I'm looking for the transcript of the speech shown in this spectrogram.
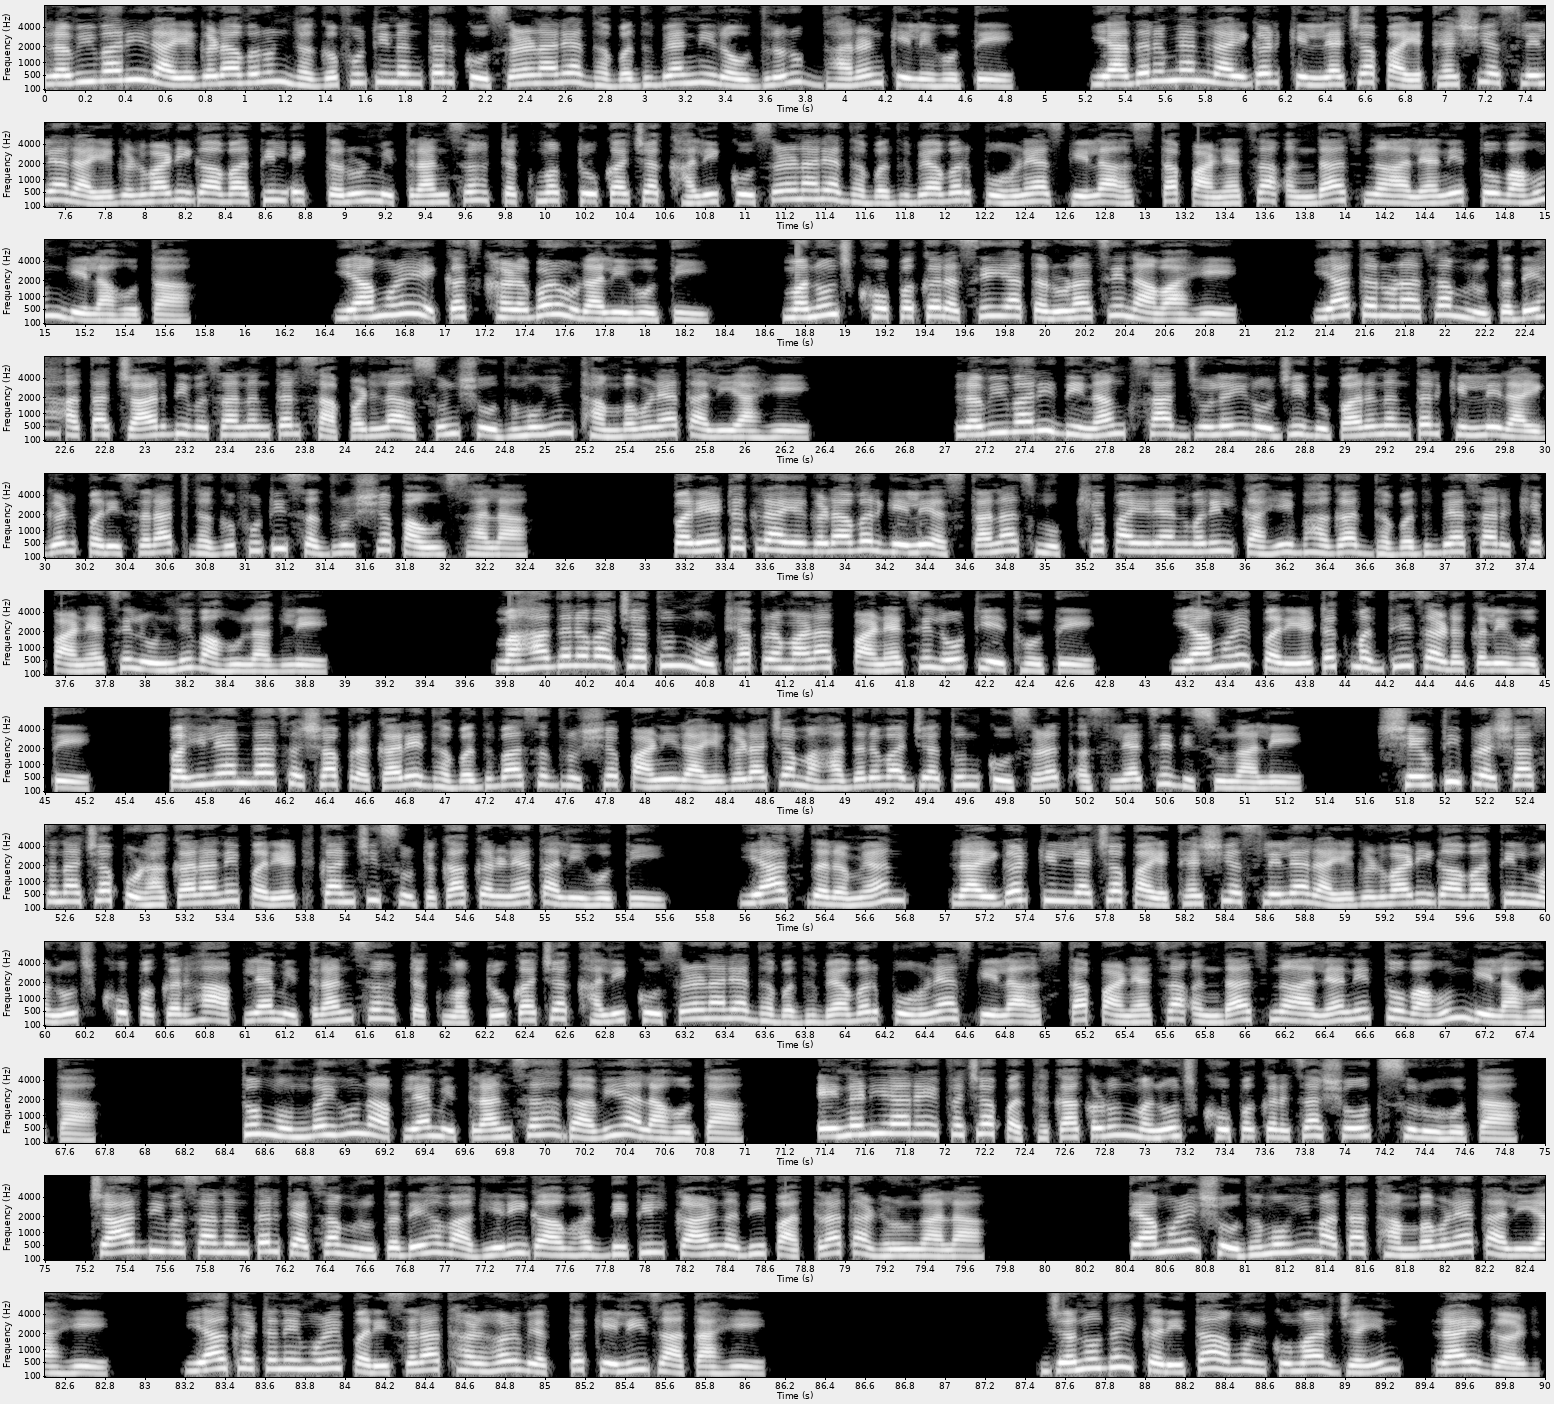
रविवारी रायगडावरून ढगफुटीनंतर कोसळणाऱ्या धबधब्यांनी रौद्ररूप धारण केले होते. या दरम्यान रायगड किल्ल्याच्या पायथ्याशी असलेल्या रायगडवाडी गावातील एक तरुण मित्रांसह टकमक टोकाच्या खाली कोसळणाऱ्या धबधब्यावर पोहण्यास गेला असता पाण्याचा अंदाज न आल्याने तो वाहून गेला होता. यामुळे एकच खळबळ उडाली होती. मनोज खोपकर असे या तरुणाचे नाव आहे. या तरुणाचा मृतदेह आता चार दिवसानंतर सापडला असून शोधमोहीम थांबवण्यात आली आहे. रविवारी दिनांक सात जुलै रोजी दुपारनंतर किल्ले रायगड परिसरात ढगफुटी सदृश्य पाऊस झाला. पर्यटक रायगडावर गेले असतानाच मुख्य पायऱ्यांवरील काही भागात धबधब्यासारखे पाण्याचे लोंढे वाहू लागले. महादरवाज्यातून मोठ्या प्रमाणात पाण्याचे लोट येत होते. यामुळे पर्यटक मध्येच अडकले होते. पहिल्यांदाच अशा प्रकारे धबधबा सदृश्य पाणी रायगडाच्या महादरवाज्यातून कोसळत असल्याचे दिसून आले. शेवटी प्रशासनाच्या पुढाकाराने पर्यटकांची सुटका करण्यात आली होती. याच दरम्यान रायगड किल्ल्याच्या पायथ्याशी असलेल्या रायगडवाडी गावातील मनोज खोपकर हा आपल्या मित्रांसह टकमकटोकाच्या खाली कोसळणाऱ्या धबधब्यावर पोहण्यास गेला असता पाण्याचा अंदाज न आल्याने तो वाहून गेला होता. तो मुंबईहून आपल्या मित्रांसह गावी आला होता. एनडीआरएफच्या पथकाकडून मनोज खोपकरचा शोध सुरू होता. चार दिवसानंतर त्याचा मृतदेह वाघेरी गाव हद्दीतील काळ नदी पात्रात आढळून आला. त्यामुळे शोधमोहीम आता थांबवण्यात आली आहे. या घटनेमुळे परिसरात हळहळ व्यक्त केली जात आहे. जनोदय करिता अमोलकुमार जैन रायगड.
